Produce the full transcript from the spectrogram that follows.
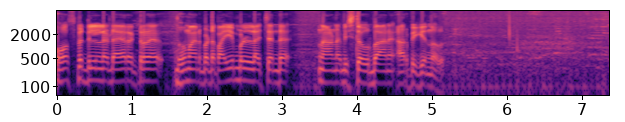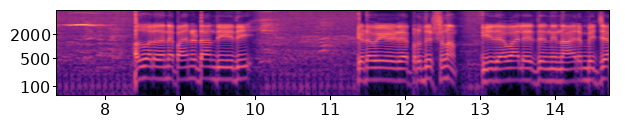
ഹോസ്പിറ്റലിന്റെ ഡയറക്ടർ ബഹുമാനപ്പെട്ട പയ്യമ്പിള്ള അച്ഛന്റെ ആണ് വിശുദ്ധ കുർബാന അർപ്പിക്കുന്നത്. അതുപോലെ തന്നെ പതിനെട്ടാം തീയതി ഇടവകയുടെ പ്രദക്ഷിണം ഈ ദേവാലയത്തിൽ നിന്ന് ആരംഭിച്ച്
